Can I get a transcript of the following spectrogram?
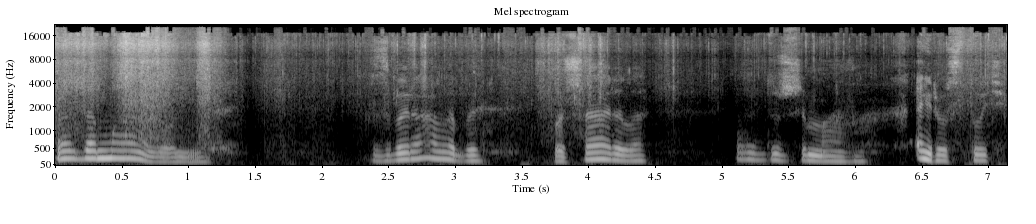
Правда, мало їх. Збирала би, пожарила, але дуже мало. Хай ростуть.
